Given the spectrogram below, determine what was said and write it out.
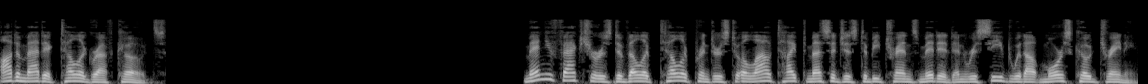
Automatic telegraph codes Manufacturers developed teleprinters to allow typed messages to be transmitted and received without Morse code training.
